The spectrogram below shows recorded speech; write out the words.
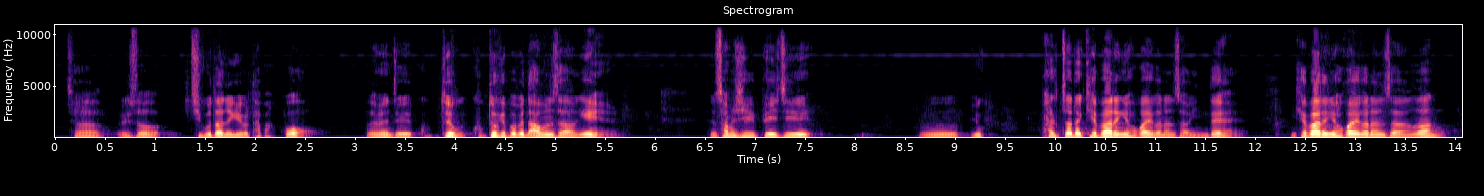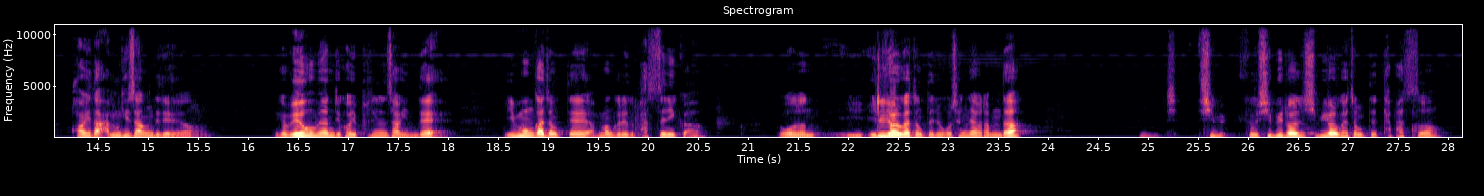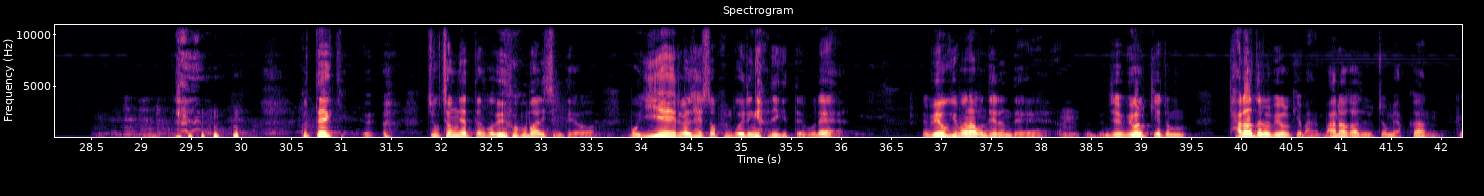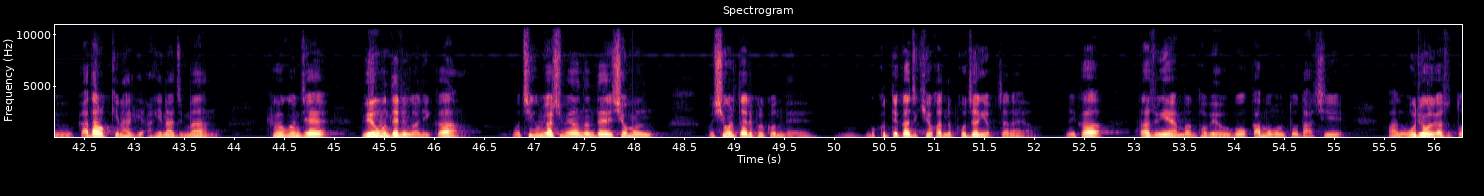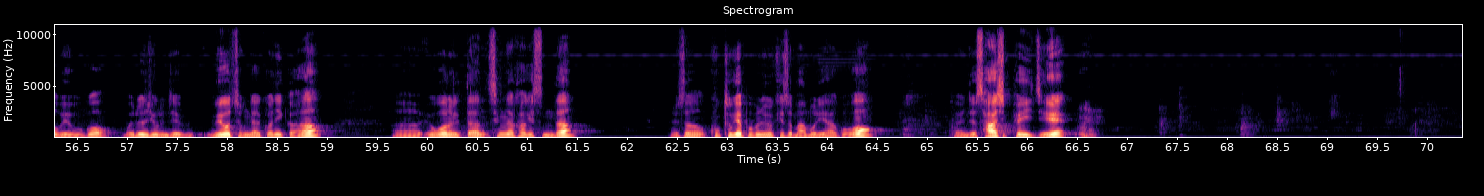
자, 그래서 지구단위 계획을 다 받고 그다음에 이제 국토, 국토기법에 나온 사항이 32페이지 그 6, 8절에 개발행위 허가에 관한 사항인데 개발행위 허가에 관한 사항은 거의 다 암기사항들이에요. 그러니까 외우면 이제 거의 풀리는 사항인데 입문 과정 때 한 번 그래도 봤으니까 요거는 이 1월 과정 때 요거 생략을 합니다. 10, 그 11월, 12월 과정 때 다 봤어. 그때 기- 쭉 정리했던 거 외우고만 있으면 돼요. 뭐 이해를 해서 풀고 이런 게 아니기 때문에 외우기만 하면 되는데 이제 외울 게 좀 단어들을 외울 게 많- 많아가지고 좀 약간 그 까다롭긴 하긴 하지만 결국은 이제 외우면 되는 거니까 뭐 지금 열심히 외웠는데 시험은 10월 달에 볼 건데 뭐 그때까지 기억하는 보장이 없잖아요. 그러니까 나중에 한번 더 외우고 까먹으면 또 다시 한 5, 6월 가서 또 외우고 뭐 이런 식으로 이제 외워 정리할 거니까 어 요거는 일단 생략하겠습니다. 그래서 국토개법은 이렇게 해서 마무리하고 자, 이제 40페이지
